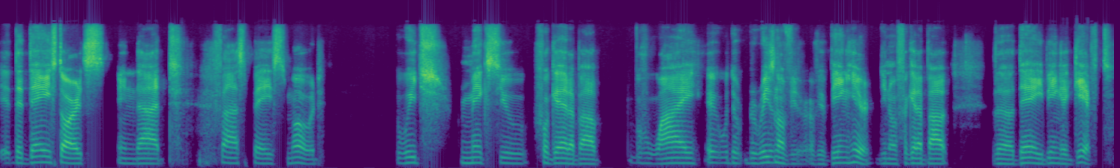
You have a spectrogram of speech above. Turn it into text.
the day starts in that fast-paced mode, which makes you forget about why it, the, the reason of your of your being here. You know, forget about the day being a gift.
